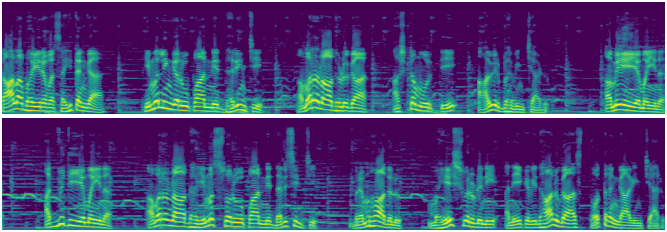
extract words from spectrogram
కాలభైరవ సహితంగా హిమలింగ రూపాన్ని ధరించి అమరనాథుడుగా అష్టమూర్తి ఆవిర్భవించాడు. అమేయమైన అద్వితీయమైన అమరనాథ హిమస్వరూపాన్ని దర్శించి బ్రహ్మాదులు మహేశ్వరుడిని అనేక విధాలుగా స్తోత్రం గావించారు.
